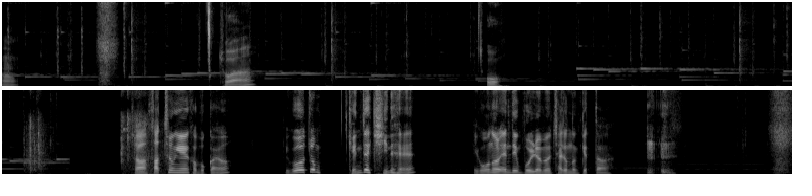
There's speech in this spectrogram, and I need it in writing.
어. 좋아. 오. 자, 4층에 가볼까요? 이거 좀 굉장히 기네. 이거 오늘 엔딩 보려면 자정 넘겠다.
